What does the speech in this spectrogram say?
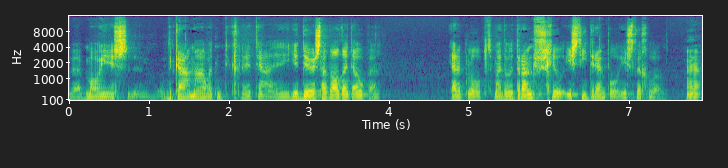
uh, het mooie is, op de KMA wordt natuurlijk geleerd, ja, je deur staat altijd open. Ja, dat klopt. Maar door het rangverschil is die drempel is er gewoon. Ja.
